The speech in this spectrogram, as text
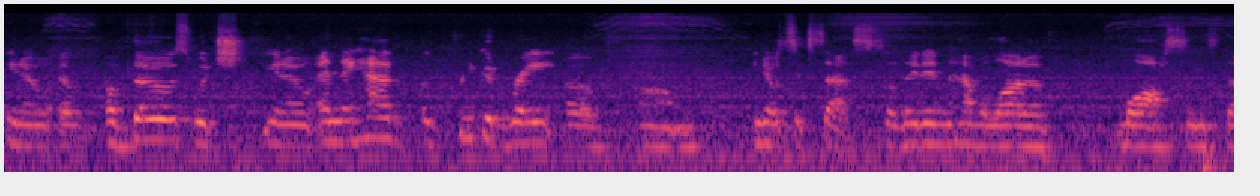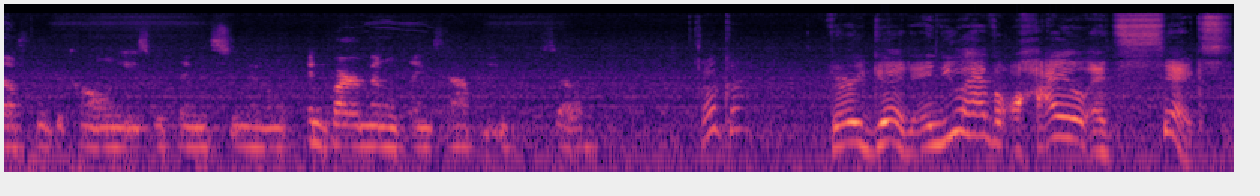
you know, of, of, those which, you know, and they had a pretty good rate of, um, you know, success. So they didn't have a lot of loss and stuff with the colonies with things, you know, environmental things happening. So. Okay. Very good. And you have Ohio at 6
